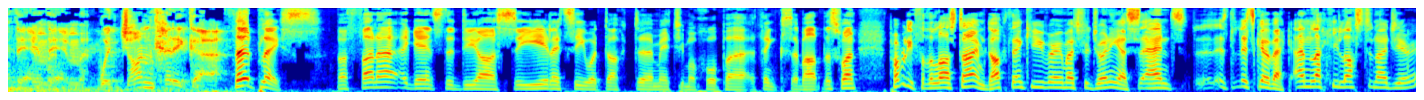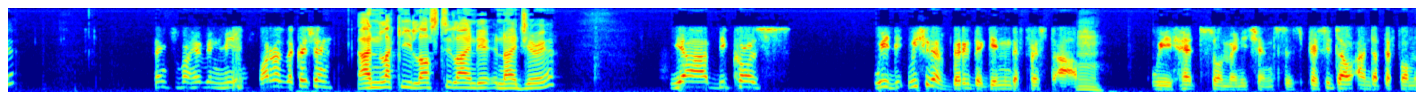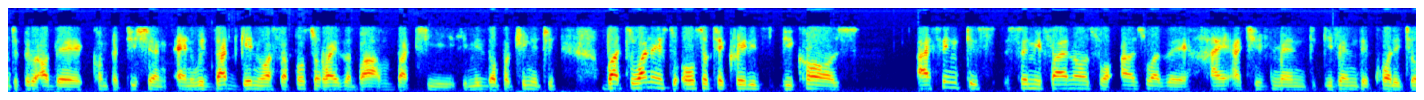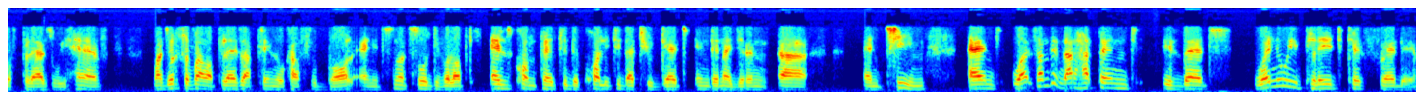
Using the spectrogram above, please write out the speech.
FM with John Karika. Third place. Bafana against the DRC. Let's see what Dr. Metji Makgoba thinks about this one. Probably for the last time. Doc, thank you very much for joining us. And let's go back. Unlucky loss to Nigeria? Thanks for having me. What was the question? Unlucky loss to Nigeria? Yeah, because we we should have buried the game in the first half. Mm we had so many chances. Percy Tau underperformed throughout the competition, and with that game, he was supposed to rise above, but he, he missed the opportunity. But one has to also take credit because I think his semi-finals for us was a high achievement given the quality of players we have. Majority of our players are playing local football, and it's not so developed as compared to the quality that you get in the Nigerian uh, and team. And what something that happened is that when we played Cape Verde,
